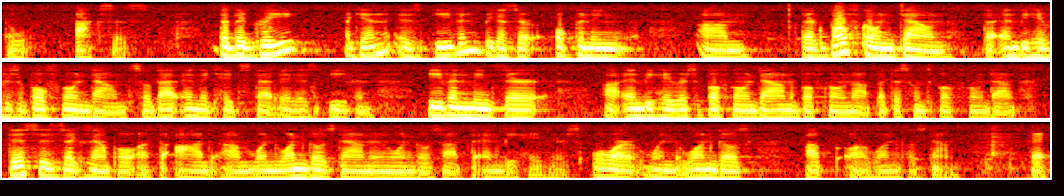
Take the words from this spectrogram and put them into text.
the axis. The degree, again, is even because they're opening, um, they're both going down. The end behaviors are both going down, so that indicates that it is even. Even means their uh, end behaviors are both going down and both going up, but this one's both going down. This is an example of the odd, um, when one goes down and one goes up, the end behaviors, or when one goes up or one goes down. Okay,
